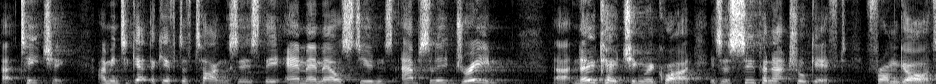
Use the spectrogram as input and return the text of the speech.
uh, teaching. I mean, to get the gift of tongues is the MML student's absolute dream. Uh, no coaching required. It's a supernatural gift from God.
